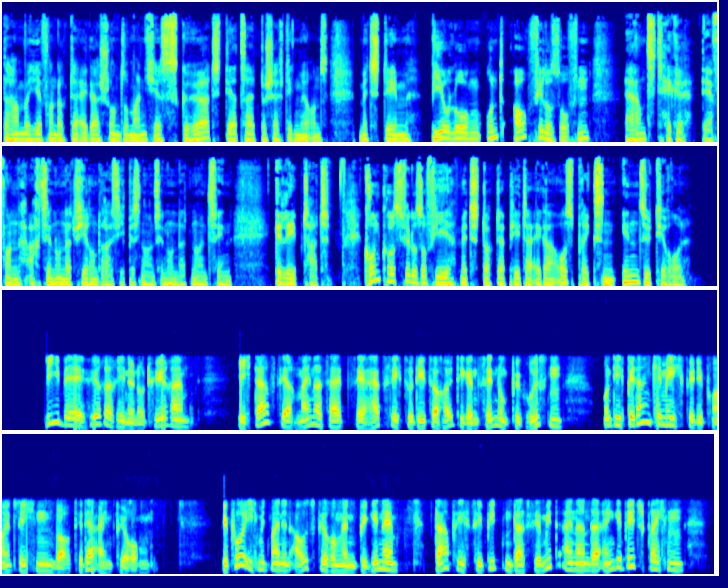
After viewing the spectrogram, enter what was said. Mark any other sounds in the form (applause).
da haben wir hier von Dr. Egger schon so manches gehört. Derzeit beschäftigen wir uns mit dem Biologen und auch Philosophen Ernst Haeckel, der von 1834 bis 1919 gelebt hat. Grundkurs Philosophie mit Dr. Peter Egger aus Brixen in Südtirol. Liebe Hörerinnen und Hörer, ich darf Sie auch meinerseits sehr herzlich zu dieser heutigen Sendung begrüßen und ich bedanke mich für die freundlichen Worte der Einführung. Bevor ich mit meinen Ausführungen beginne, darf ich Sie bitten, dass wir miteinander ein Gebet sprechen,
